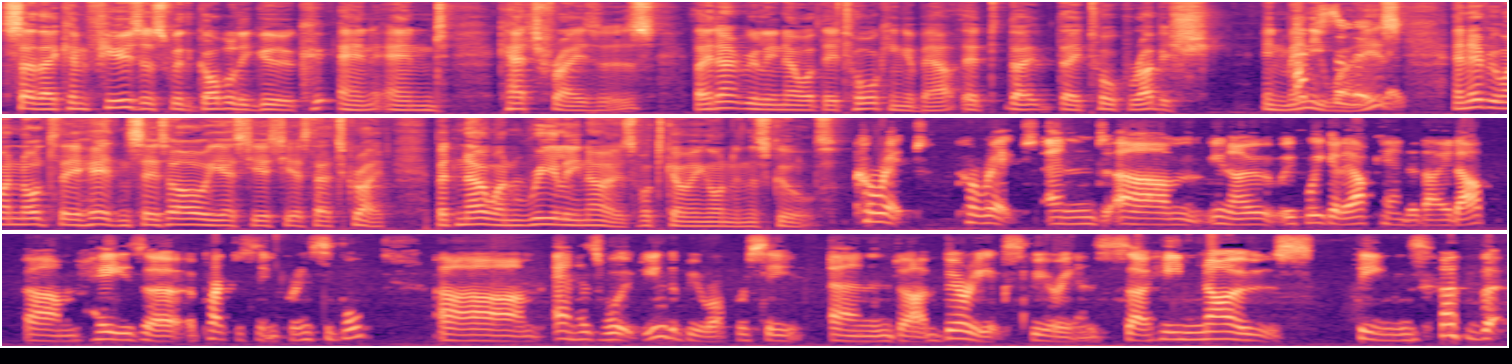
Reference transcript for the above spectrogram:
So they confuse us with gobbledygook and, and catchphrases. They don't really know what they're talking about. They, they, they talk rubbish in many Absolutely. ways, and everyone nods their head and says, "Oh, yes, yes, yes, that's great," but no one really knows what's going on in the schools. Correct, correct. And um, you know, if we get our candidate up, Um, he's a, a, practicing principal um, and has worked in the bureaucracy and uh, very experienced. So he knows things that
